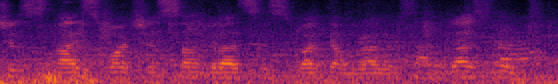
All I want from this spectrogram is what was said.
Watches? Nice watches, sunglasses. Welcome, brother. Sunglasses.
